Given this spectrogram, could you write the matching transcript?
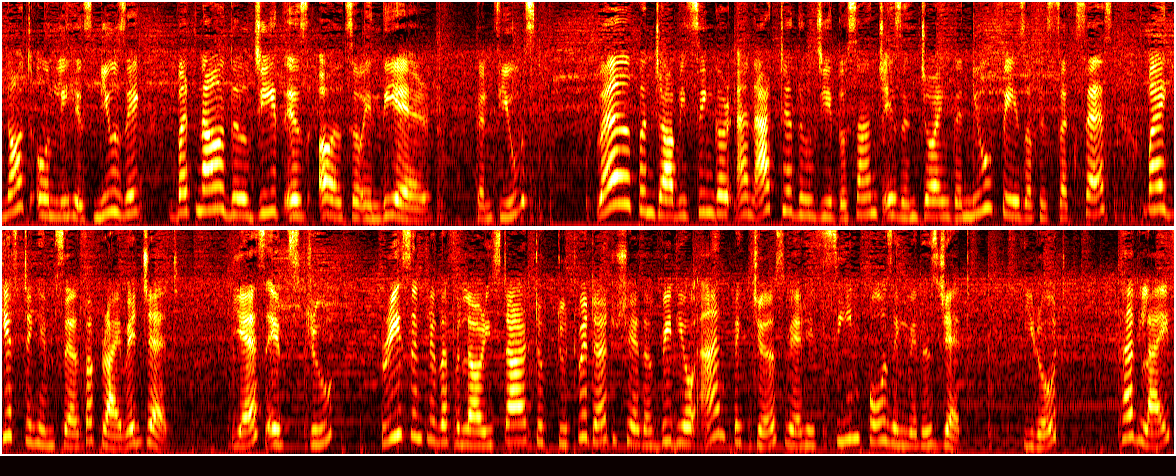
Not only his music, but now Diljit is also in the air. Confused? Well, Punjabi singer and actor Diljit Dosanjh is enjoying the new phase of his success by gifting himself a private jet. Yes, it's true. Recently, the Phillauri star took to Twitter to share the video and pictures where he's seen posing with his jet. He wrote, Thug life,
